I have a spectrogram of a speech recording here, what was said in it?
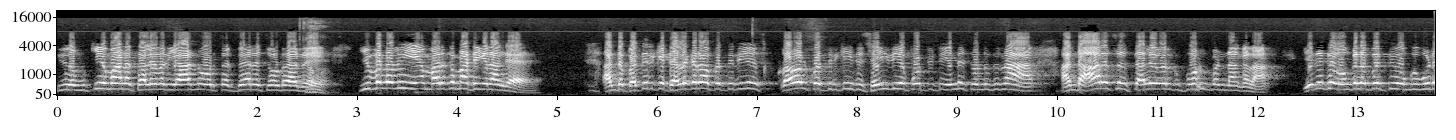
இதுல முக்கியமான தலைவர் யாருன்னு ஒருத்தர் பேரை சொல்றாரு. இவ்வளவு ஏன் மறுக்க மாட்டேங்கிறாங்க? அந்த பத்திரிகை டெலகிராப் பத்திரிகையும் ஸ்க்ரால் பத்திரிகை இந்த செய்தியை போட்டுட்டு என்ன சொல்லுதுன்னா அந்த ஆர்எஸ்எஸ் தலைவருக்கு போன் பண்ணாங்களாம். எனக்கு உங்களை பத்தி உங்க கூட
